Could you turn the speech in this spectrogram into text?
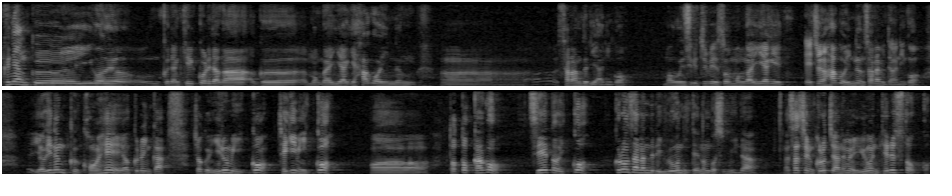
그냥 그 이거 그냥 길거리다가 그 뭔가 이야기하고 있는 어, 사람들이 아니고 막 음식집에서 뭔가 이야기 대충 하고 있는 사람이 아니고 여기는 그 공회예요. 그러니까 조금 이름이 있고 책임이 있고 어, 똑똑하고 지혜도 있고 그런 사람들이 위원이 되는 것입니다. 사실은 그렇지 않으면 위원이 될 수도 없고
